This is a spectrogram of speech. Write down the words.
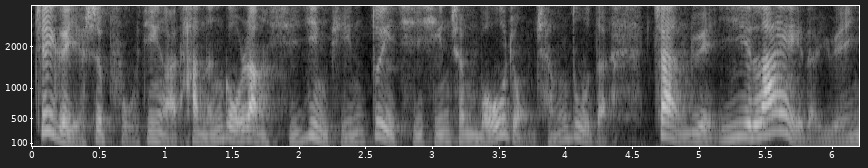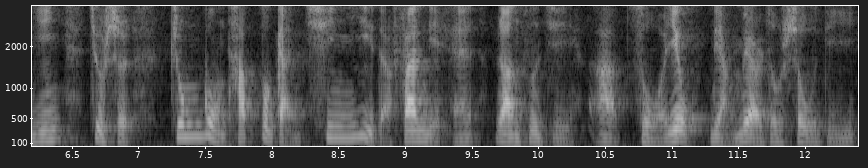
这个也是普京啊他能够让习近平对其形成某种程度的战略依赖的原因，就是中共他不敢轻易的翻脸，让自己啊左右两面都受敌。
